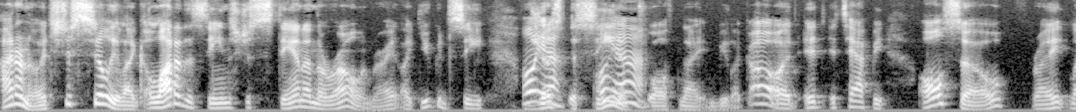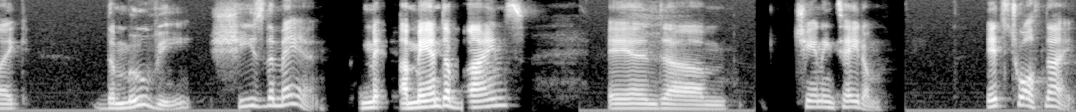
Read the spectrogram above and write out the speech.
I don't know. It's just silly. Like a lot of the scenes just stand on their own, right? Like you could see Oh, just yeah. the Oh, scene yeah. of Twelfth Night and be like, oh, it, it, it's happy. Also, right? Like the movie, she's the man. Ma- Amanda Bynes and um, Channing Tatum. It's Twelfth Night.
